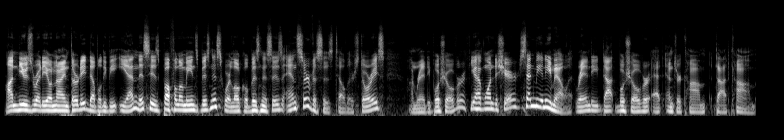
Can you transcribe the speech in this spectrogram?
On News Radio 930 WBEN, this is Buffalo Means Business, where local businesses and services tell their stories. I'm Randy Bushover. If you have one to share, send me an email at randy.bushover at entercom.com.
